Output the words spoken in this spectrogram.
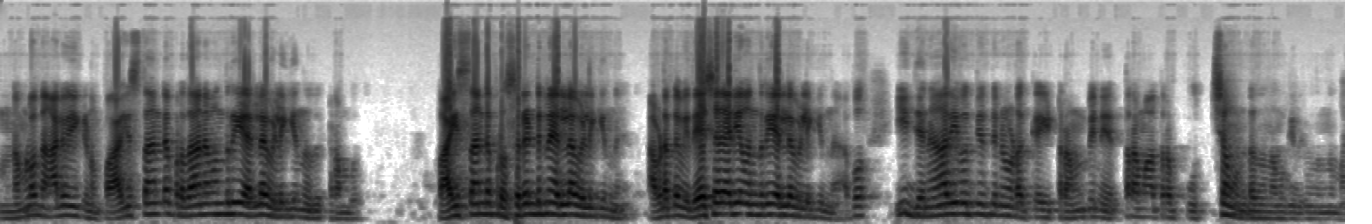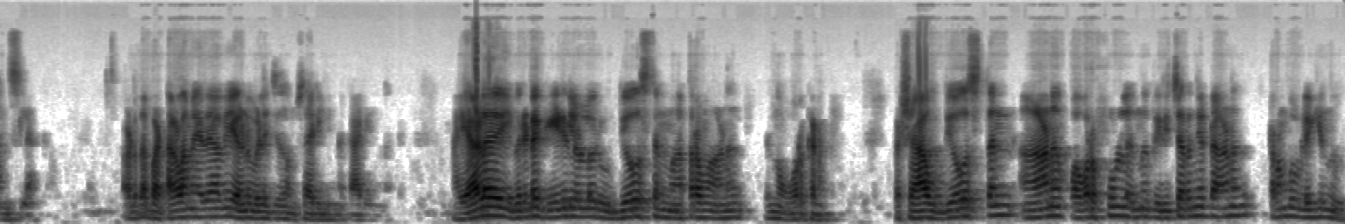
നമ്മളൊന്ന് ആലോചിക്കണം. പാകിസ്ഥാന്റെ പ്രധാനമന്ത്രിയല്ല വിളിക്കുന്നത് ട്രംപ്. പാകിസ്ഥാന്റെ പ്രസിഡന്റിനെ അല്ല വിളിക്കുന്നത്. അവിടുത്തെ വിദേശകാര്യമന്ത്രിയെ അല്ല വിളിക്കുന്നത്. അപ്പോൾ ഈ ജനാധിപത്യത്തിനോടൊക്കെ ഈ ട്രംപിന് എത്രമാത്രം പുച്ഛമുണ്ടെന്ന് നമുക്ക് ഇതിൽ നിന്ന് മനസ്സിലാക്കാം. അവിടുത്തെ പട്ടാള മേധാവിയാണ് വിളിച്ച് സംസാരിക്കുന്ന കാര്യങ്ങൾ. അയാൾ ഇവരുടെ കീഴിലുള്ള ഒരു ഉദ്യോഗസ്ഥൻ മാത്രമാണ് എന്ന് ഓർക്കണം. പക്ഷെ ആ ഉദ്യോഗസ്ഥൻ ആണ് പവർഫുൾ എന്ന് തിരിച്ചറിഞ്ഞിട്ടാണ് ട്രംപ് വിളിക്കുന്നത്.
